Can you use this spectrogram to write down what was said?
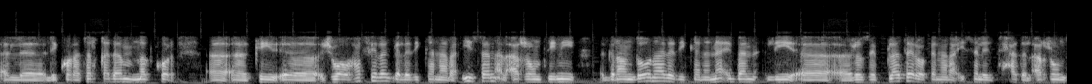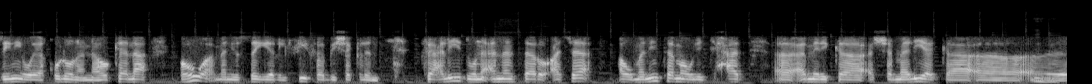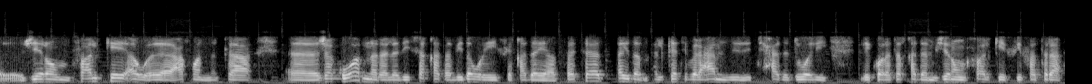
لكرة القدم. نذكر آه، آه، آه، جواو هافيلانج الذي كان رئيسا الأرجنتيني جروندونا الذي كان نائبا لجوزيف بلاتر وكان رئيسا للاتحاد الأرجنتيني ويقولون أنه كان هو من يسير الفيفا بشكل فعلي دون أن ننسى رؤساء أو من انتموا لاتحاد آه، أمريكا الشمالية كجيروم آه، فالكي أو آه، عفوا كجاك وارنر الذي سقط بدوره في قضايا فساد أيضا الكاتب العام للاتحاد الدولي لكرة القدم جيروم فالكي في فترة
